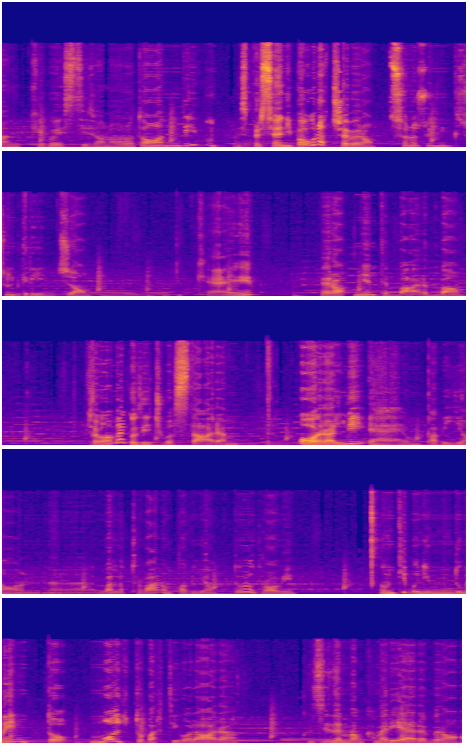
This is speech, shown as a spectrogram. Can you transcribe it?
anche questi sono rotondi mm, espressione di paura c'è però sono sul, sul grigio ok però niente barba secondo me così ci può stare ora lì è un pavillon vallo a trovare un pavillon dove lo trovi? è un tipo di indumento molto particolare. Così sembra un cameriere però.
